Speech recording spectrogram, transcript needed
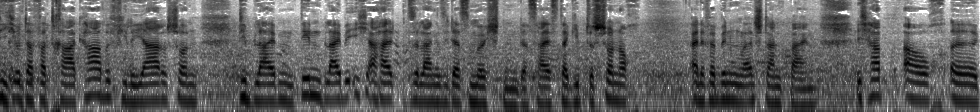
die ich unter Vertrag habe, viele Jahre schon, die bleiben, denen bleibe ich erhalten, solange sie das möchten. Das heißt, da gibt es schon noch eine Verbindung und ein Standbein. Ich habe auch äh,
